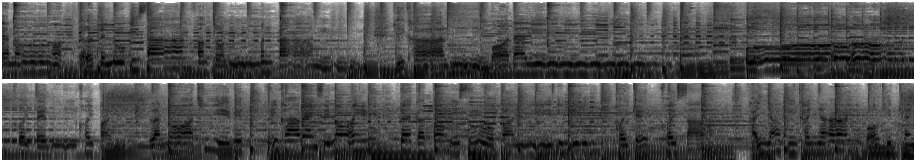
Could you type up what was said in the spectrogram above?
ละเนอเกิดเป็นลูกอีสานความจนมันตานขี้ขานบ่ได้โอ้ยค่อยเป็นค่อยไป ละนอชีวิต ถึงค่าแรงสิน้อยนิด แต่ก็ต้องสู้ ค่อยเก็บค่อยสางขยับขยายบอกคิดแข่ง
